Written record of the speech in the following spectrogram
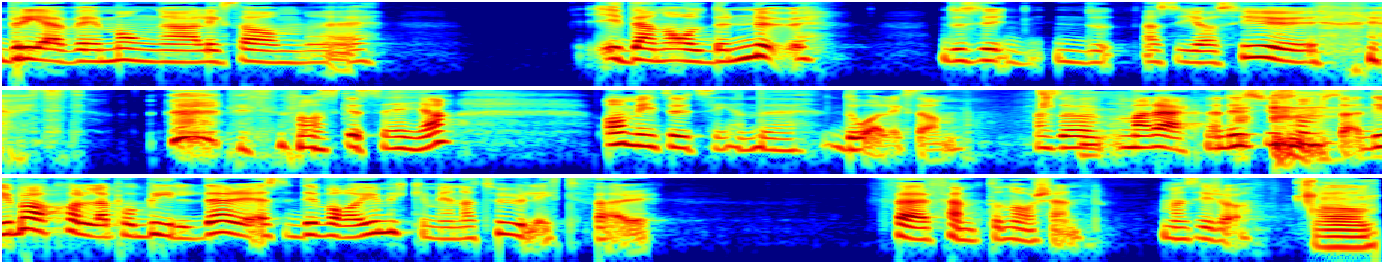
bredvid många liksom eh, i den åldern nu. Då, då, alltså jag ser ju, jag vet inte, jag vet inte vad man ska säga om mitt utseende då liksom. Alltså man räknades ju som så det är ju bara att kolla på bilder, alltså det var ju mycket mer naturligt för, för 15 år sedan, om man säger så. Ja.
